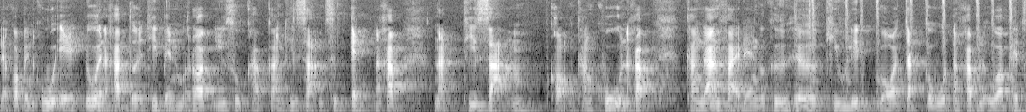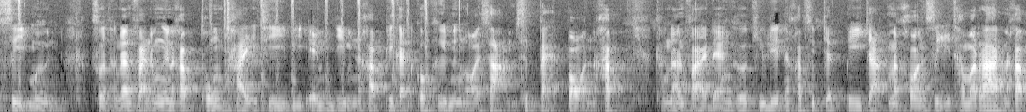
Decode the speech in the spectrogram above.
แล้วก็เป็นคู่เอกด้วยนะครับ โดยที่เป็นมวยรอบยูสุครับครั้งที่ 31 นะครับ นัดที่ 3 ของทั้งคู่นะครับ ทางด้านฝ่ายแดงก็คือเฮอร์คิวลิสวอจักรวุฒินะครับ หรือว่าเพชร40,000ส่วนทางด้านฝ่ายน้ำเงินนะครับธงชัย TBM ยิมนะครับ พิกัดก็คือ 138 ปอนด์นะครับ ทางด้านฝ่ายแดงเฮอร์คิวลิสนะครับ 17 ปีจากนครศรีธรรมราชนะครับ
